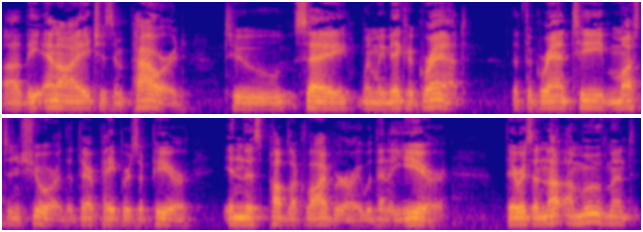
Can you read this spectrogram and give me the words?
uh, the NIH is empowered to say when we make a grant that the grantee must ensure that their papers appear in this public library within a year. There is a, a movement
